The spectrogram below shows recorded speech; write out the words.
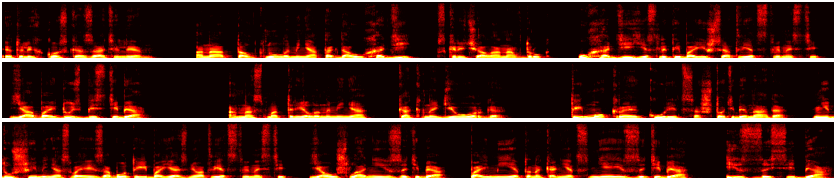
«Это легко сказать, Элен». Она оттолкнула меня. «Тогда уходи!» — вскричала она вдруг. «Уходи, если ты боишься ответственности. Я обойдусь без тебя». Она смотрела на меня, как на Георга. «Ты мокрая курица, что тебе надо? Не души меня своей заботой и боязнью ответственности. Я ушла не из-за тебя. Пойми это, наконец, не из-за тебя, из-за себя».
